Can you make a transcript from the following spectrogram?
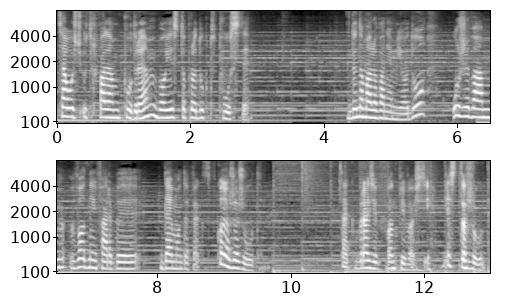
Całość utrwalam pudrem, bo jest to produkt tłusty. Do namalowania miodu używam wodnej farby Diamond Effects w kolorze żółtym. Tak w razie wątpliwości, jest to żółty.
